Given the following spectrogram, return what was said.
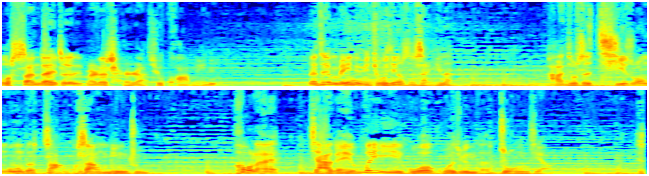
都山寨这里边的词儿啊去夸美女。那这美女究竟是谁呢？她就是齐庄公的掌上明珠。后来。嫁给魏国国君的庄姜，这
